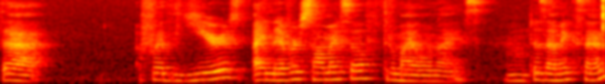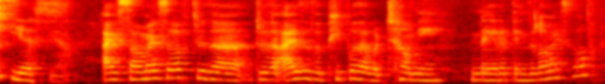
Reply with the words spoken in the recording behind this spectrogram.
that for the years I never saw myself through my own eyes. Does that make sense? Yes. yeah. I saw myself through the through the eyes of the people that would tell me negative things about myself.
